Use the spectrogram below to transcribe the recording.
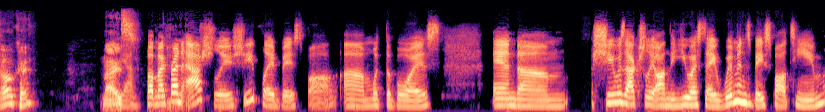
Okay, nice. Yeah. But my friend Ashley, she played baseball um, with the boys, and um, she was actually on the USA women's baseball team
